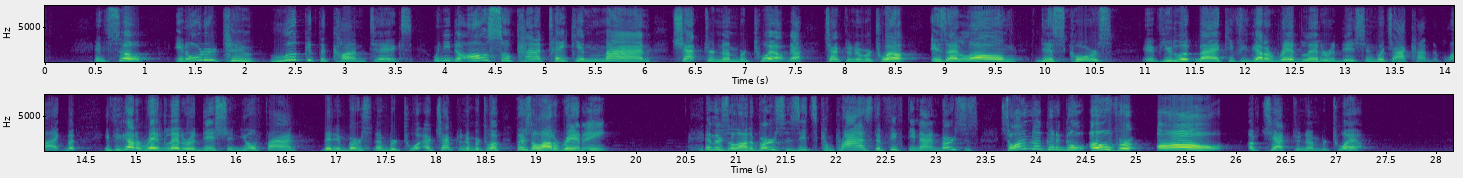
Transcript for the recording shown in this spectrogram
And so, in order to look at the context, we need to also kind of take in mind chapter number 12. Now, chapter number 12 is a long discourse. If you look back, if you've got a red letter edition, which I kind of like, but if you've got a red letter edition, you'll find that in verse number 12, or uh, chapter number 12, there's a lot of red ink. And there's a lot of verses. It's comprised of 59 verses. So I'm not going to go over all of chapter number 12.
